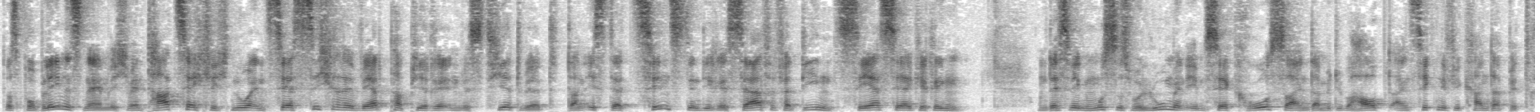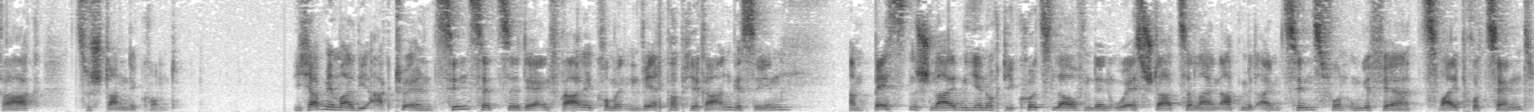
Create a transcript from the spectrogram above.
Das Problem ist nämlich, wenn tatsächlich nur in sehr sichere Wertpapiere investiert wird, dann ist der Zins, den die Reserve verdient, sehr, sehr gering. Und deswegen muss das Volumen eben sehr groß sein, damit überhaupt ein signifikanter Betrag zustande kommt. Ich habe mir mal die aktuellen Zinssätze der in Frage kommenden Wertpapiere angesehen am besten schneiden hier noch die kurzlaufenden US-Staatsanleihen ab mit einem Zins von ungefähr 2%.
